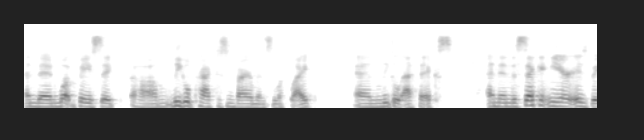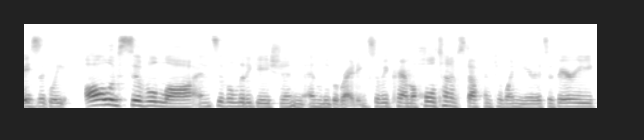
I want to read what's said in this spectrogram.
and then what basic um, legal practice environments look like and legal ethics. And then the second year is basically all of civil law and civil litigation and legal writing. So we cram a whole ton of stuff into one year. It's a very,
